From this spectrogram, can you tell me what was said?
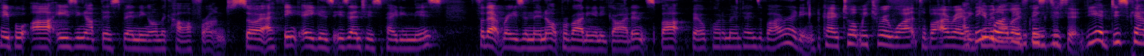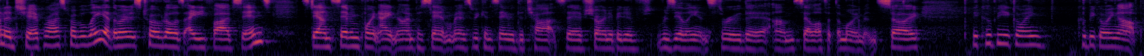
people are easing up their spending on the car front. So I think Eagers is anticipating this. For that reason, they're not providing any guidance, but Bell Potter maintains a buy rating. Okay, talk me through why it's a buy rating, given all those things you said. Yeah, discounted share price probably. At the moment, it's twelve dollars eighty-five cents. It's down seven point eight nine percent. As we can see with the charts, they've shown a bit of resilience through the um, sell-off at the moment. So It could be going could be going up.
